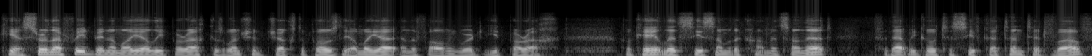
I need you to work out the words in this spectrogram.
Ki Lafrid ben Almaya Litbarach, because one should juxtapose the Almaya and the following word Yitbarach. Okay, let's see some of the comments on that. For that, we go to Sifkatan Tet Vav,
